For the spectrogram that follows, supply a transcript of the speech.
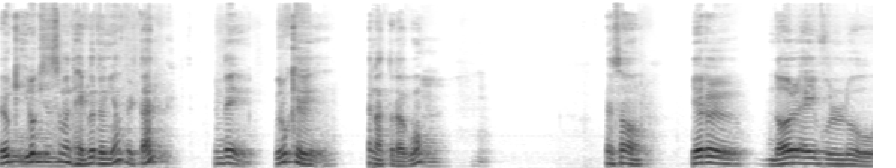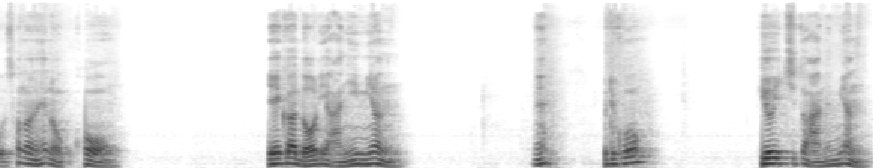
이렇게 이렇게 쓰면 되거든요, 일단. 근데 이렇게 해놨더라고. 음, 그래서 얘를 널 에이블로 선언해 놓고 얘가 널이 아니면 예? 그리고 비어 있지도 않으면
